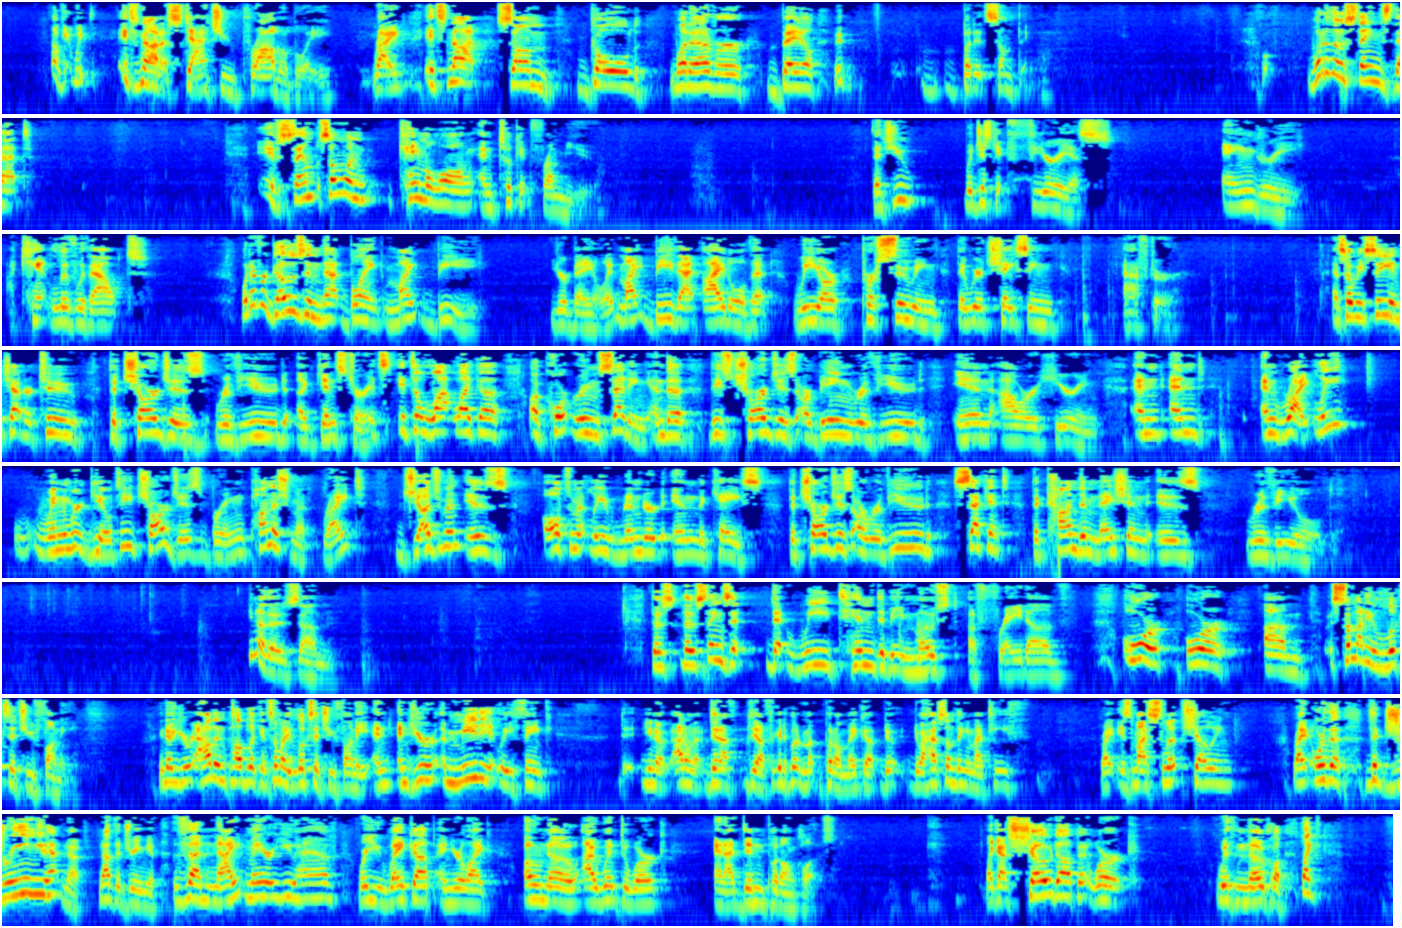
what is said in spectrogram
Okay, we, it's not a statue, probably, right? It's not some gold, whatever, Baal, but it's something. What are those things that, if some, someone came along and took it from you, that you would just get furious angry. I can't live without. whatever goes in that blank might be your Baal. It might be that idol that we are pursuing, that we're chasing after. And so we see in chapter 2 the charges reviewed against her. It's, it's a lot like a, a courtroom setting, and the, these charges are being reviewed in our hearing. And, and, and rightly, when we're guilty, charges bring punishment, right? Judgment is ultimately rendered in the case. The charges are reviewed. Second, the condemnation is revealed. You know those um, those those things that that we tend to be most afraid of, or or um, somebody looks at you funny. You know, you're out in public and somebody looks at you funny, and and you immediately think, you know, I don't know, did I did I forget to put put on makeup? Do, do I have something in my teeth? Right? Is my slip showing? right? Or the, the dream you have. No, not the dream you have. The nightmare you have where you wake up and you're like, oh no, I went to work and I didn't put on clothes. Like I showed up at work with no clothes. Like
